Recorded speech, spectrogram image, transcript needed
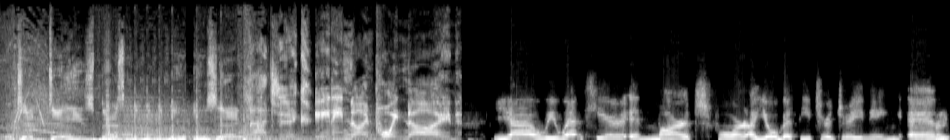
Today's best music. Magic 89.9. Yeah, we went here in March for a yoga teacher training, and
